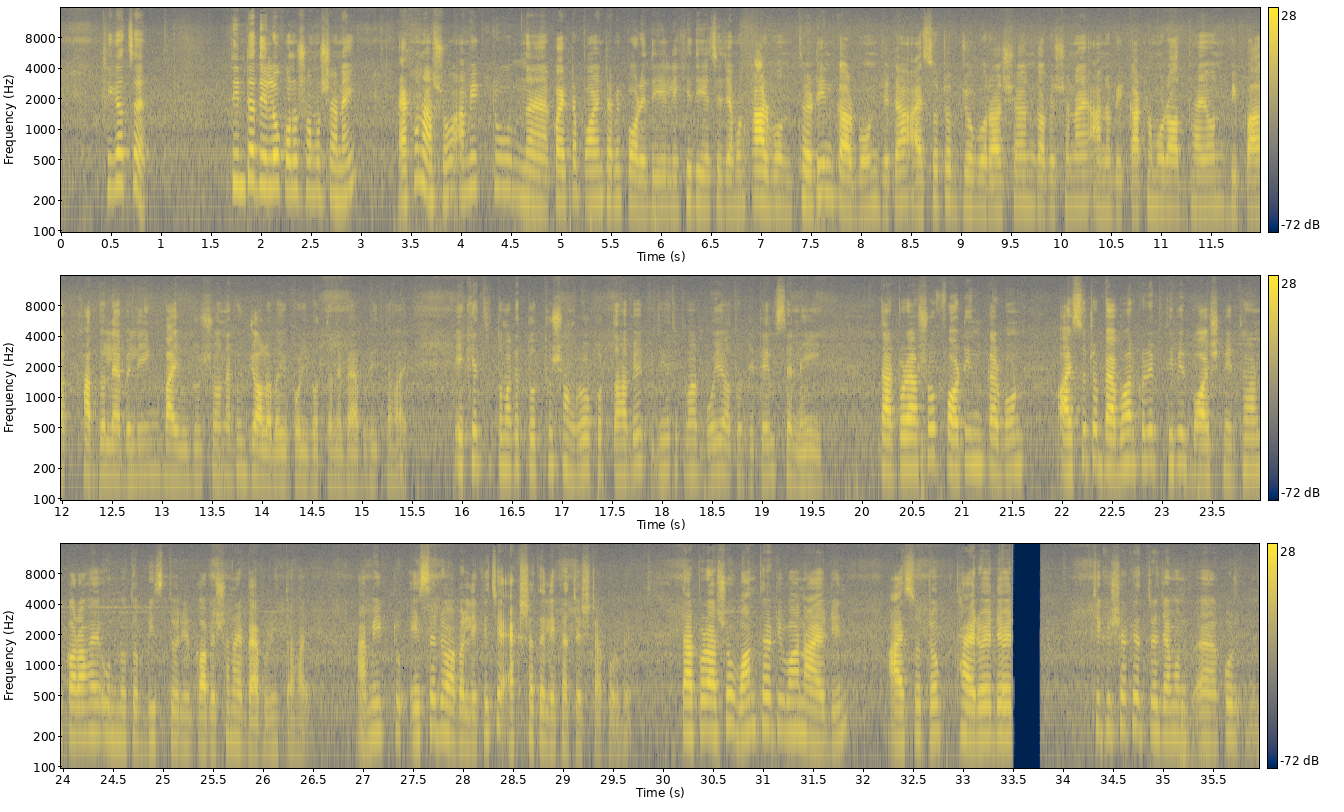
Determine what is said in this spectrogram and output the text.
ঠিক আছে? তিনটা দিলেও কোনো সমস্যা নেই। এখন আসো, আমি একটু কয়েকটা পয়েন্ট আমি পরে দিয়ে লিখে দিয়েছি, যেমন কার্বন থার্টিন কার্বন যেটা আইসোটোপ যৌগ রসায়ন, গবেষণায় আণবিক কাঠামোর অধ্যয়ন, বিপাক, খাদ্য লেবেলিং বায়ু দূষণ এবং জলবায়ু পরিবর্তনে ব্যবহৃত হয়। এক্ষেত্রে তোমাকে তথ্য সংগ্রহ করতে হবে, যেহেতু তোমার বই অত ডিটেলসে নেই। তারপরে আসো ফরটিন কার্বন আইসোটোপ ব্যবহার করে পৃথিবীর বয়স নির্ধারণ করা হয়, উন্নত বীজ তৈরির গবেষণায় ব্যবহৃত হয়। আমি একটু এসেডও আবার লিখেছি, একসাথে লেখার চেষ্টা করবে। তারপর আসো one thirty one iodine isotope থাইরয়েডের চিকিৎসা ক্ষেত্রে যেমন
